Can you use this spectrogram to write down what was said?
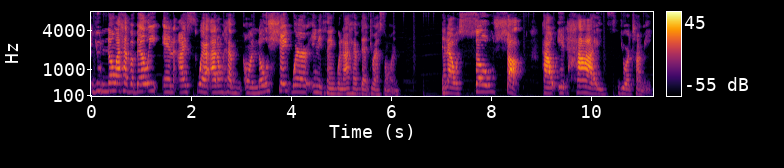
You know I have a belly and I swear I don't have on no shapewear anything when I have that dress on. And I was so shocked how it hides your tummy.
